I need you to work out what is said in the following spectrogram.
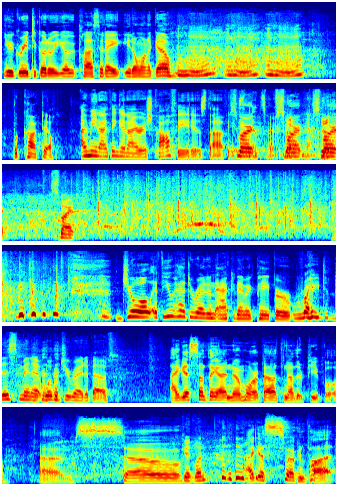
You agreed to go to a yoga class at 8. You don't want to go. Mm-hmm. Mm-hmm. Mm-hmm. What cocktail? I mean, I think an Irish coffee is the obvious Smart, answer. smart, Yeah. smart, smart. Joel, if you had to write an academic paper right this minute, what would you write about? I guess something I know more about than other people. Um, so. Good one. I guess smoking pot.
